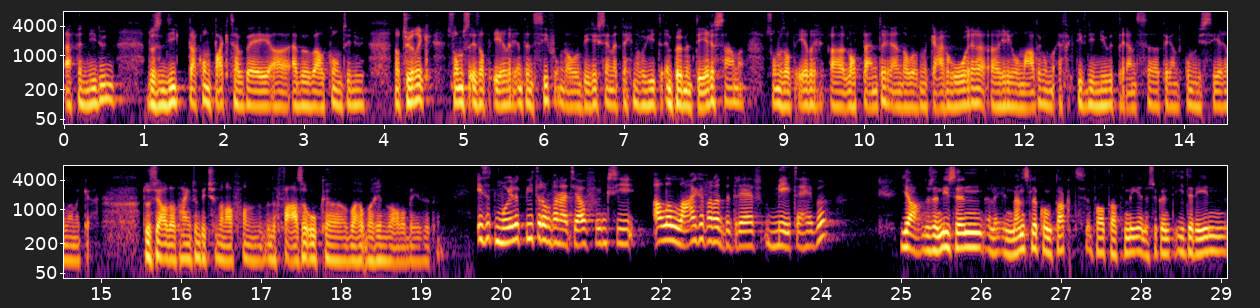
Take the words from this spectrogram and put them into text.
even niet doen. Dus die, dat contact hebben wij uh, hebben we wel continu. Natuurlijk, soms is dat eerder intensief, omdat we bezig zijn met technologie te implementeren samen. Soms is dat eerder uh, latenter en dat we elkaar horen uh, regelmatig om effectief die nieuwe trends te gaan communiceren met elkaar. Dus ja, dat hangt een beetje vanaf van de fase ook waar, waarin we allebei zitten. Is het moeilijk, Pieter, om vanuit jouw functie alle lagen van het bedrijf mee te hebben? Ja, dus in die zin, in menselijk contact valt dat mee. dus je kunt iedereen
